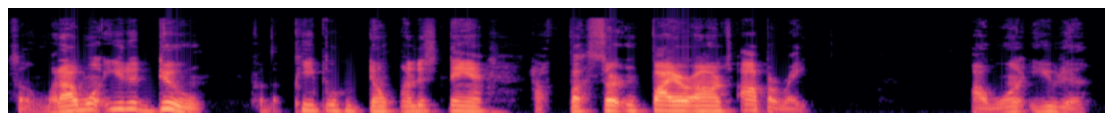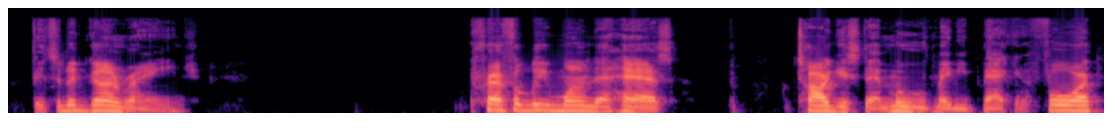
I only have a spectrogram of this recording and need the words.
So, what I want you to do for the people who don't understand how certain firearms operate, I want you to visit a gun range, preferably one that has targets that move maybe back and forth.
